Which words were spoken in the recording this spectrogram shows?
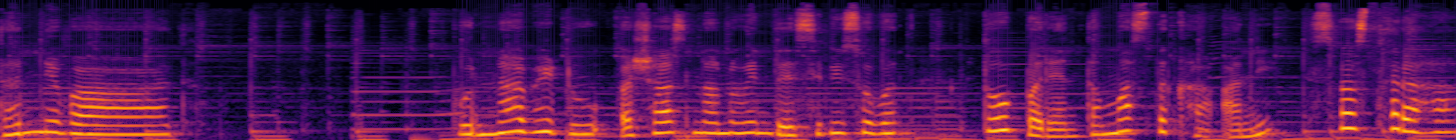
धन्यवाद. पुन्हा भेटू अशाच नवनवीन रेसिपीसोबत तोपर्यंत मस्त खा आणि स्वस्थ रहा.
